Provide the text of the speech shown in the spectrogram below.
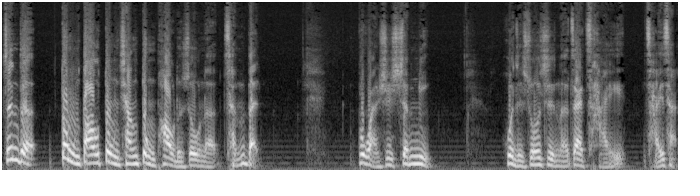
真的动刀、动枪、动炮的时候呢，成本，不管是生命，或者说是呢，在财财产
